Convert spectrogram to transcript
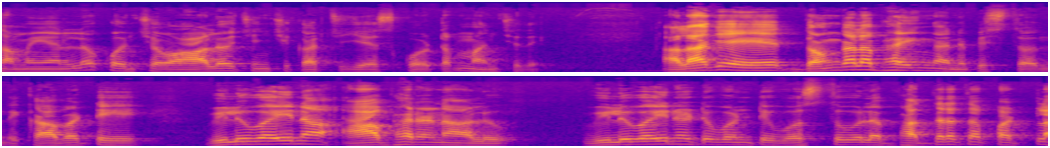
సమయంలో కొంచెం ఆలోచించి ఖర్చు చేసుకోవటం మంచిది. అలాగే దొంగల భయం కనిపిస్తోంది కాబట్టి విలువైన ఆభరణాలు విలువైనటువంటి వస్తువుల భద్రత పట్ల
